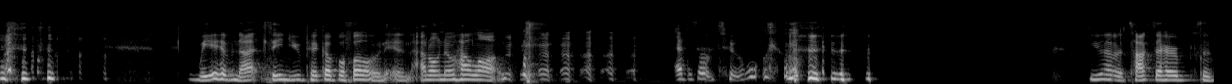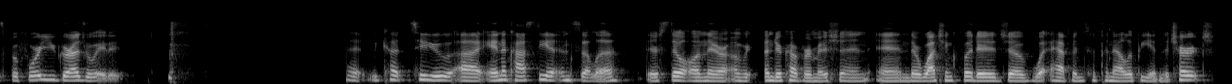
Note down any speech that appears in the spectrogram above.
relationship. We have not seen you pick up a phone in I don't know how long. Episode two. you haven't talked to her since before you graduated. We cut to uh, Anacostia and Scylla. They're still on their un- undercover mission and they're watching footage of what happened to Penelope in the church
